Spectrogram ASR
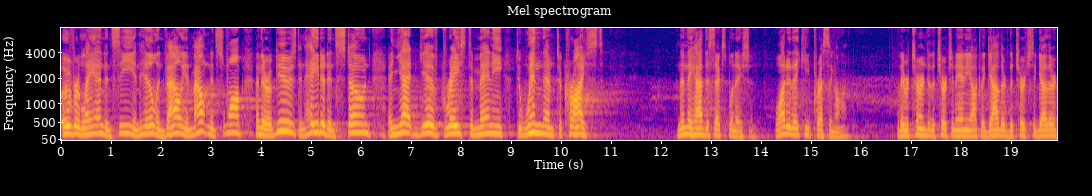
over land and sea and hill and valley and mountain and swamp, and they're abused and hated and stoned, and yet give grace to many to win them to Christ. And then they had this explanation why do they keep pressing on? They returned to the church in Antioch. They gathered the church together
